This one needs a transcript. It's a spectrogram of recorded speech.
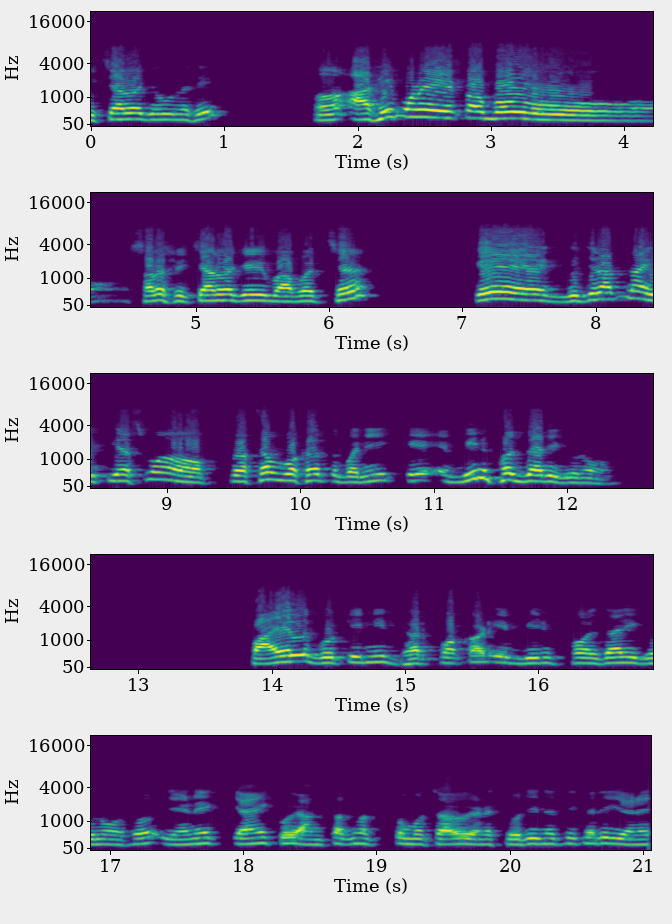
વિચારવા જેવું નથી. આથી પણ એક બહુ સરસ વિચારવા જેવી બાબત છે કે ગુજરાતના ઇતિહાસમાં પ્રથમ વખત બની કે બિન ફોજદારી ગુનો પાયલ ગોટીની ધરપકડ એ બિનફોજદારી ગુનો હતો. એણે ક્યાંય કોઈ આતંક નહોતો મચાવ્યો. એણે ચોરી નથી કરી. એણે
